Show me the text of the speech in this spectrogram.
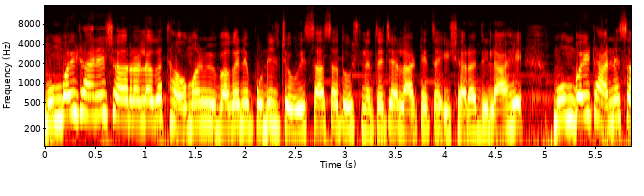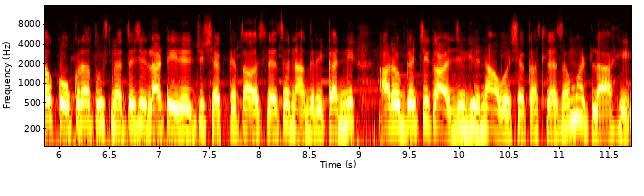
मुंबई ठाणे शहरालगत हवामान विभागाने पुढील चोवीस तासात उष्णतेच्या लाटेचा इशारा दिला आहे. मुंबई ठाणेसह कोकणात उष्णतेची लाट येण्याची शक्यता असल्याचं नागरिकांनी आरोग्याची काळजी घेणं आवश्यक असल्याचं म्हटलं आहे.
